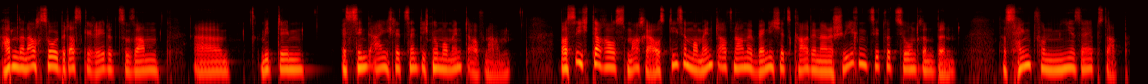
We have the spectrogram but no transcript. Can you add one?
haben dann auch so über das geredet zusammen äh, mit dem, es sind eigentlich letztendlich nur Momentaufnahmen. Was ich daraus mache, aus dieser Momentaufnahme, wenn ich jetzt gerade in einer schwierigen Situation drin bin, das hängt von mir selbst ab.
